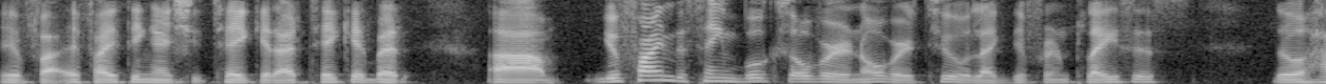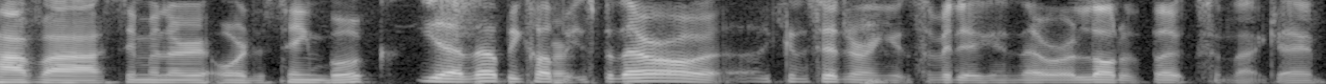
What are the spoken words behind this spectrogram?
if I, if i think i should take it i take it. But um, you find the same books over and over too like different places they'll have a similar or the same book Yeah, there'll be copies, but there are, uh, considering it's a video game, there are a lot of books in that game.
